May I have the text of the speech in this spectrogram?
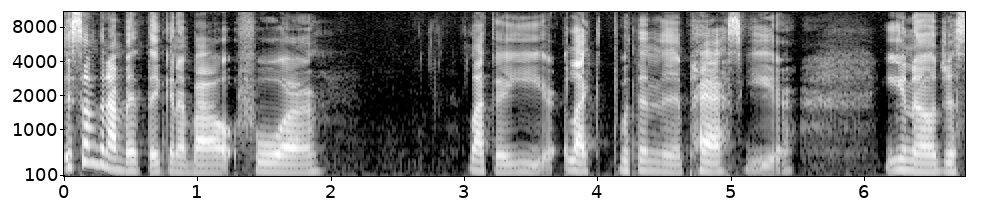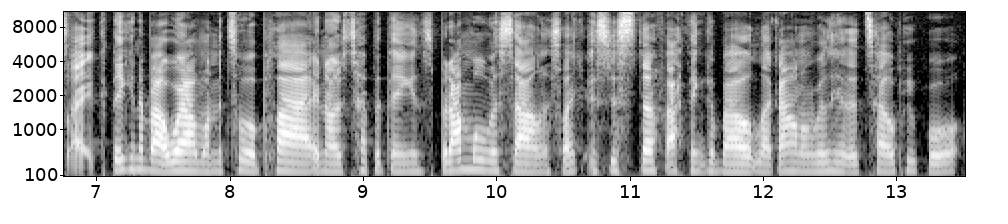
it's something I've been thinking about for like a year, like within the past year you know, just like thinking about where I wanted to apply and all these type of things. But I'm moving silence. Like it's just stuff I think about. Like I don't really have to tell people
